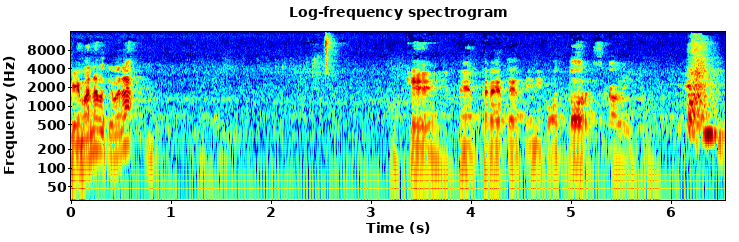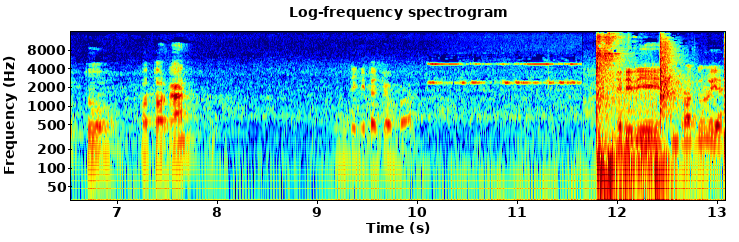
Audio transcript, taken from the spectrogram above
Bagaimana bagaimana? Oke tetet ini kotor sekali tuh kotor kan? Nanti kita coba. Jadi disemprot dulu ya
